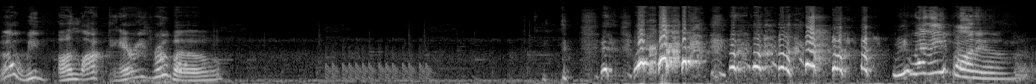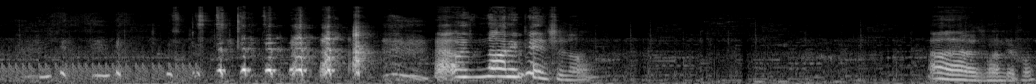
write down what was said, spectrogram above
Oh, we've unlocked Harry's Robo. we went ape on him. that was not intentional. Oh, that was wonderful.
